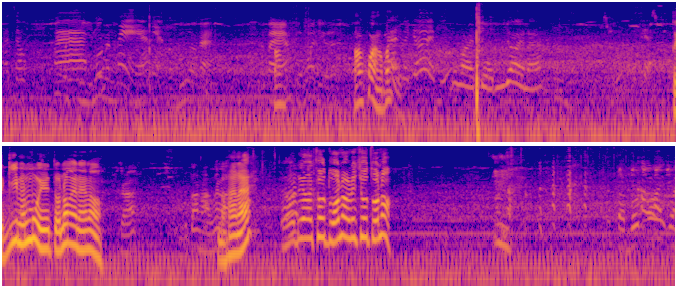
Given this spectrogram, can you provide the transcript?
อาเจ้าปลาบุ้นแหน่เนี่ยทางขวางไปไปย่อยบุ้นทำไมตัวมันย่อยนะตะกี้มันหมุ่ยตัวน้อยนะเนาะมาหานะเดี๋ยวเดี๋ยวโชว์ตัวหน่อยเดี๋ยวโชว์ตัวหน่อยตะบุ๊กเข้าก็แหว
